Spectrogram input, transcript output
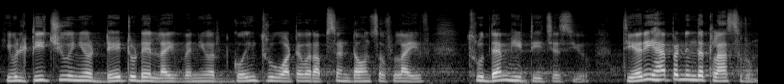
He will teach you in your day to day life when you are going through whatever ups and downs of life. Through them, He teaches you. Theory happened in the classroom.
